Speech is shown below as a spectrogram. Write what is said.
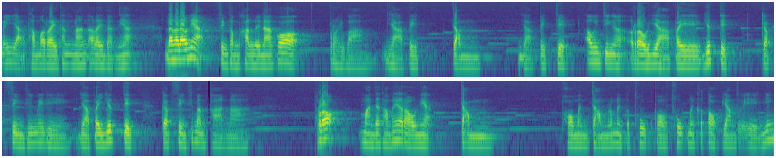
ไม่อยากทำอะไรทั้งนั้นอะไรแบบเนี้ยดังนั้นแล้วเนี่ยสิ่งสำคัญเลยนะก็ปล่อยวาง อย่าไปจำอย่าไปเจ็บ เอาจริงๆอะเราอย่าไปยึดติดกับสิ่งที่ไม่ดี อย่าไปยึดติดกับสิ่งที่มันผ่านมา เพราะมันจะทำให้เราเนี่ย จำพอมันจำแล้วมันก็ทุกข์พอทุกข์มันก็ตอกย้ำตัวเอง ยิ่ง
